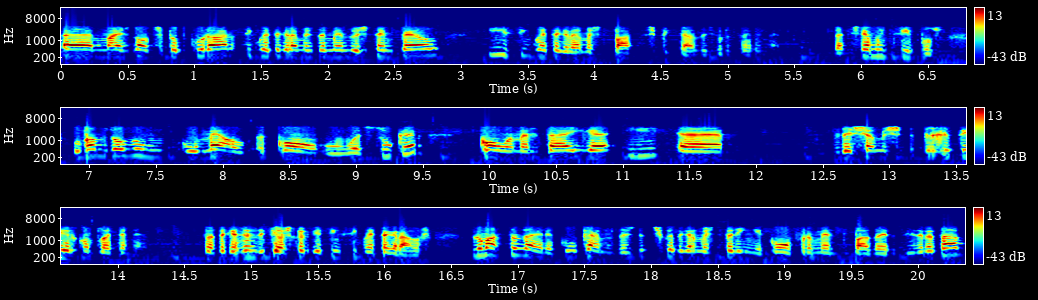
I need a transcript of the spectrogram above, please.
ah, mais nozes para decorar, 50 gramas de amêndoas sem pele e 50 gramas de passas picadas grosseiramente. Portanto, isto é muito simples. Levamos ao o mel com o açúcar, com a manteiga e ah, deixamos derreter completamente. Portanto, aquecemos aqui aos 45, 50 graus. Numa assadeira, colocamos as 50 gramas de farinha com o fermento de padeiro desidratado,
